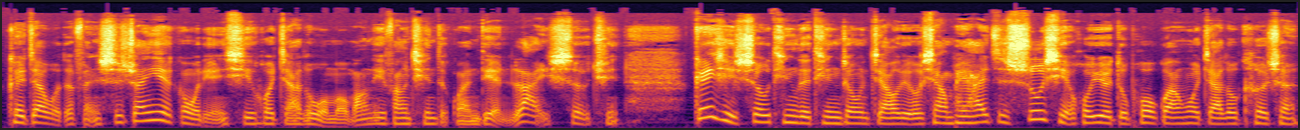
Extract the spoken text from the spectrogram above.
可以在我的粉丝专业跟我联系，或加入我们王立芳亲子观点赖社群，跟一起收听的听众交流。想陪孩子书写或阅读破关或加入课程，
